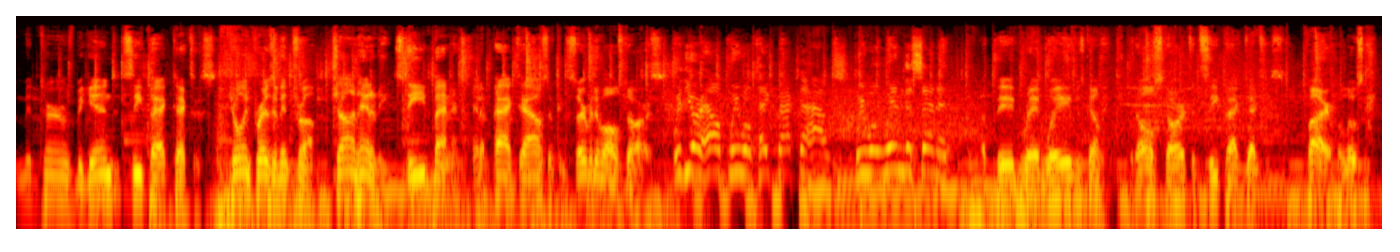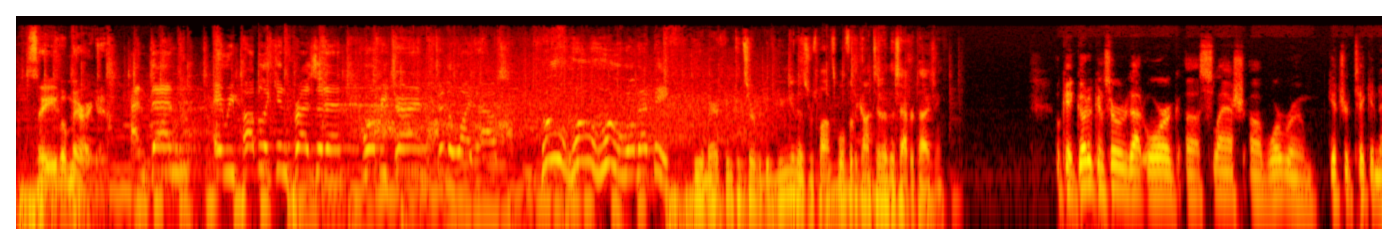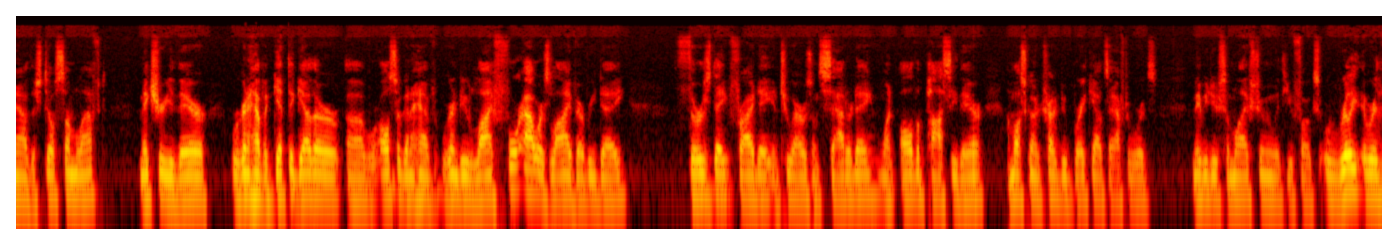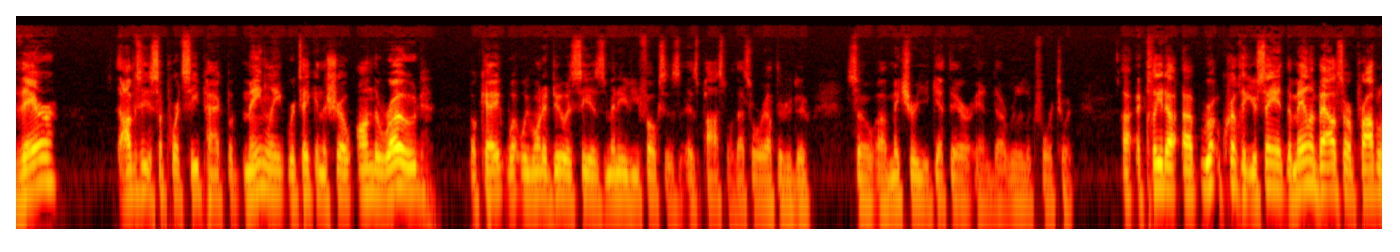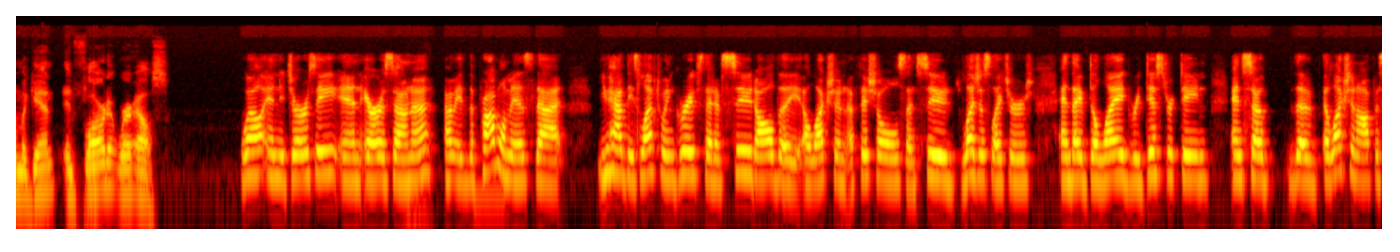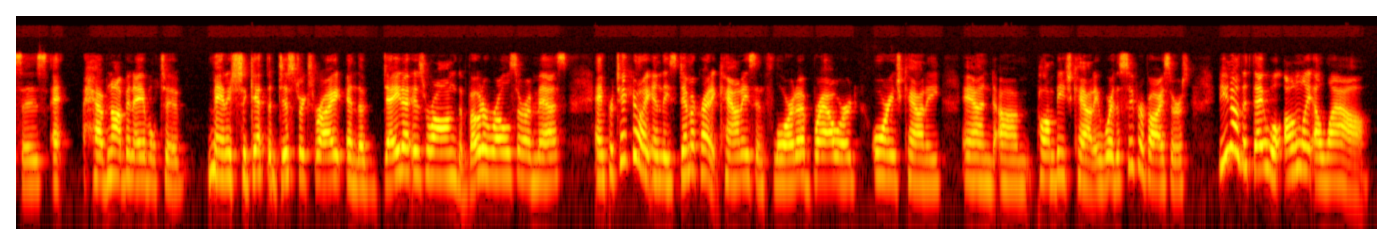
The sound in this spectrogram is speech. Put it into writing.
The midterms begins at CPAC, Texas. Join President Trump, Sean Hannity, Steve Bannon, and a packed house of conservative all-stars. With your help, we will take back the House. We will win the Senate. A big red wave is coming. It all starts at CPAC, Texas. Fire Pelosi. Save America. And then a Republican president will return to the White House. Who, who, who will that be? The American Conservative Union is responsible for the content of this advertising. Okay, go to conservative.org uh, slash uh, war room. Get your ticket now. There's still some left. Make sure you're there. We're going to have a get together. Uh, we're also going to have, we're going to do live, four hours live every day Thursday, Friday, and two hours on Saturday. Want all the posse there. I'm also going to try to do breakouts afterwards, maybe do some live streaming with you folks. We're really, we're there obviously to support CPAC, but mainly we're taking the show on the road okay? What we want to do is see as many of you folks as, as possible. That's what we're out there to do. So uh, make sure you get there and uh, really look forward to it. Uh, Cleta, uh, real quickly you're saying the mail-in ballots are a problem again in florida? Where else? Well, in New Jersey, in Arizona, I mean, the problem is that you have these left wing groups that have sued all the election officials and sued legislatures, and they've delayed redistricting. And so the election offices eh, have not been able to manage to get the districts right, and the data is wrong. The voter rolls are a mess. And particularly in these Democratic counties in Florida, Broward, Orange County, and um, Palm Beach County, where the supervisors, do you know that they will only allow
